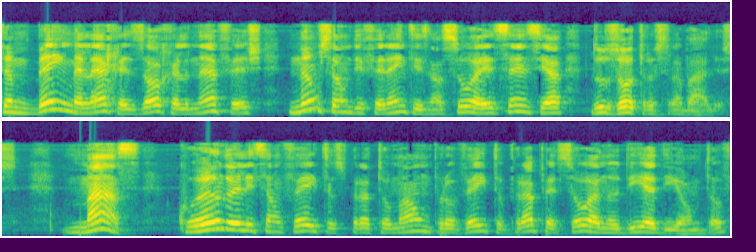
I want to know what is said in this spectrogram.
também Melech, Zochel, Nefesh não são diferentes na sua essência dos outros trabalhos. Mas quando eles são feitos para tomar um proveito para a pessoa no dia de Yom Tov,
